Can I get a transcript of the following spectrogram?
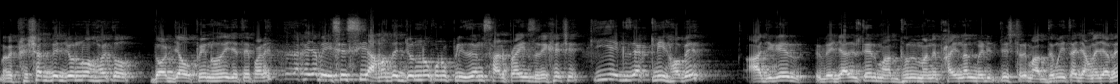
মানে ফ্রেশারদের জন্য হয়তো দরজা ওপেন হয়ে যেতে পারে। দেখা যাবে এসএসসি আমাদের জন্য কোনো প্লিজেন্ট সারপ্রাইজ রেখেছে। কি এক্স্যাক্টলি হবে? আজকের রেজাল্টের মাধ্যমে মানে ফাইনাল মেরিট লিস্টের মাধ্যমেই তা জানা যাবে।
